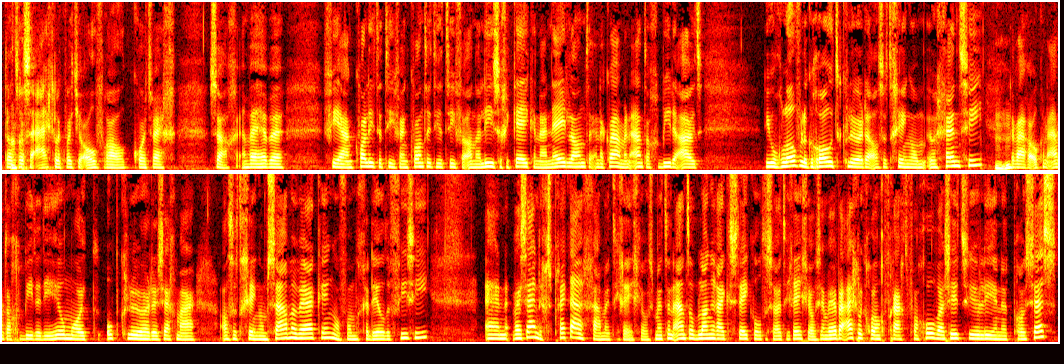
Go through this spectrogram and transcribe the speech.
Dat okay. was eigenlijk wat je overal kortweg zag. En wij hebben via een kwalitatieve en kwantitatieve analyse gekeken naar Nederland. En daar kwamen een aantal gebieden uit die ongelooflijk rood kleurden als het ging om urgentie. Mm -hmm. Er waren ook een aantal gebieden die heel mooi opkleurden, zeg maar, als het ging om samenwerking of om gedeelde visie. En wij zijn de gesprekken aangegaan met die regio's, met een aantal belangrijke stakeholders uit die regio's. En we hebben eigenlijk gewoon gevraagd van, goh, waar zitten jullie in het proces?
